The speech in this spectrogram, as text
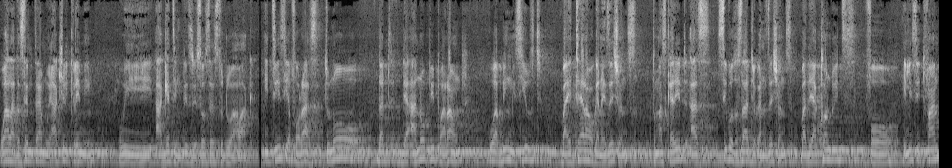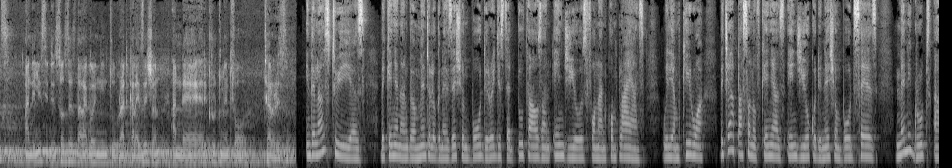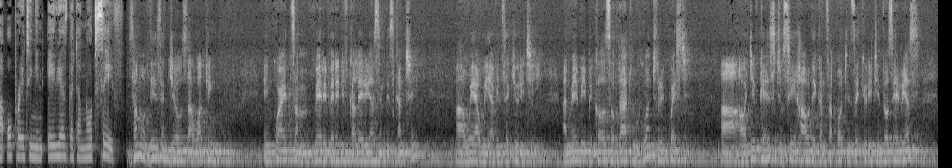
while at the same time we are actually claiming we are getting these resources to do our work? It's easier for us to know that there are no people around who are being misused by terror organizations to masquerade as civil society organizations, but they are conduits for illicit funds and illicit resources that are going into radicalization and uh, recruitment for terrorism. In the last two years, the Kenyan Non-Governmental Organization Board registered 2,000 NGOs for non-compliance. William Kirwa, the chairperson of Kenya's NGO Coordination Board, says many groups are operating in areas that are not safe. Some of these NGOs are working in quite some very, very difficult areas in this country uh, where we have insecurity. And maybe because of that, we would want to request uh, our chief case to see how they can support insecurity in those areas.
